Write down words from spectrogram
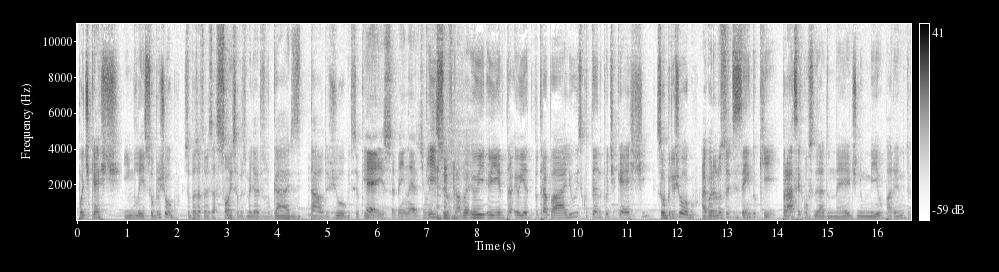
podcast em inglês sobre o jogo, sobre as atualizações, sobre os melhores lugares e tal do jogo, não sei o que. É, isso é bem nerd mesmo. Isso, eu ficava, eu, eu, ia, eu ia pro trabalho escutando podcast sobre o jogo. Agora, eu não estou dizendo que, pra ser considerado nerd, no meu parâmetro,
